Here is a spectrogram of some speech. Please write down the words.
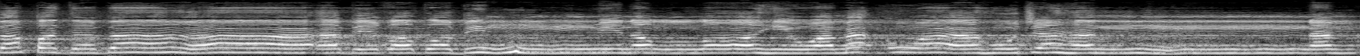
فقد باء بغضب من الله ومأواه جهنم.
